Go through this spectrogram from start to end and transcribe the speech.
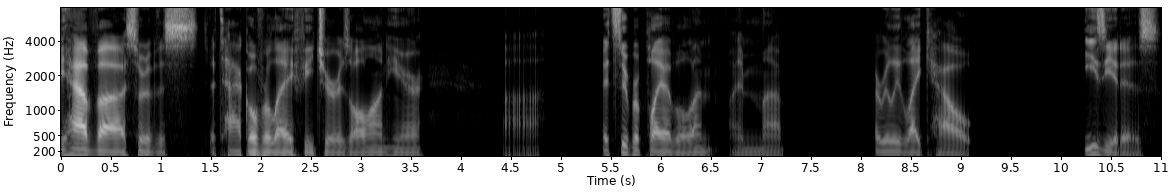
We have uh, sort of this attack overlay feature is all on here. Uh, it's super playable. I'm I'm uh, I really like how easy it is.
